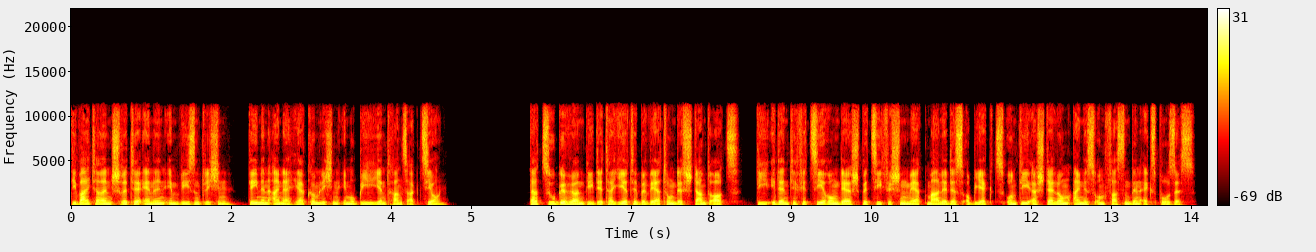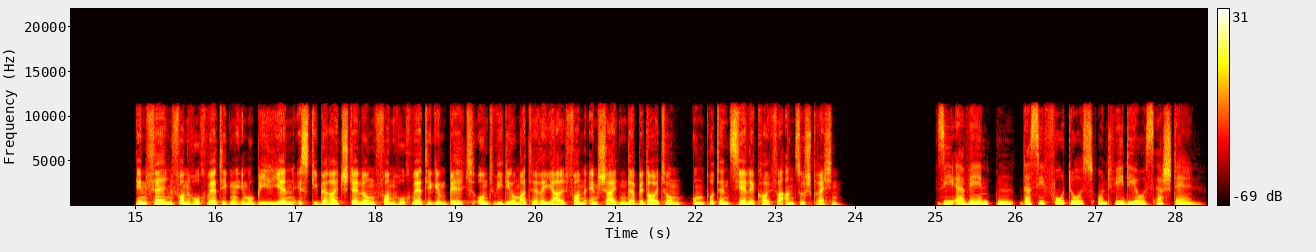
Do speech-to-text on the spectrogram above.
Die weiteren Schritte ähneln im Wesentlichen denen einer herkömmlichen Immobilientransaktion. Dazu gehören die detaillierte Bewertung des Standorts, die Identifizierung der spezifischen Merkmale des Objekts und die Erstellung eines umfassenden Exposes. In Fällen von hochwertigen Immobilien ist die Bereitstellung von hochwertigem Bild- und Videomaterial von entscheidender Bedeutung, um potenzielle Käufer anzusprechen. Sie erwähnten, dass Sie Fotos und Videos erstellen.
